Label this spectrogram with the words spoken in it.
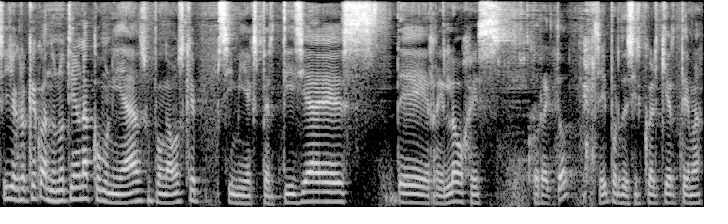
Sí, yo creo que cuando uno tiene una comunidad, supongamos que si mi experticia es de relojes, correcto, sí, por decir cualquier tema,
